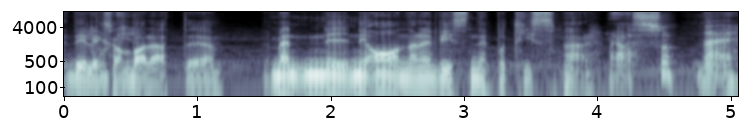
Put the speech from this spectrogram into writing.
det- är liksom Okej. bara att... eh, Men ni, ni anar en viss nepotism här. Jaså? Nej.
